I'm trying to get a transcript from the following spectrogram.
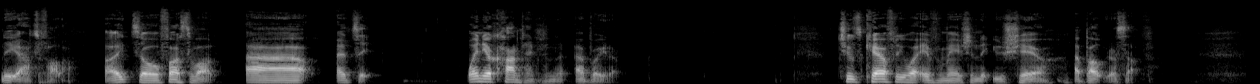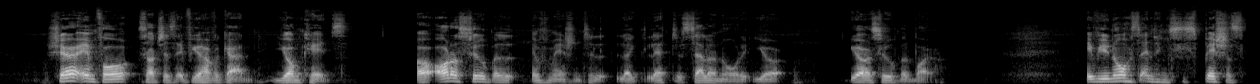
that you have to follow. Right? So first of all uh let's see. When you're contacting a breeder choose carefully what information that you share about yourself Share info such as if you have a garden, young kids, or other suitable information to like let the seller know that you're you're a suitable buyer. If you notice anything suspicious,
